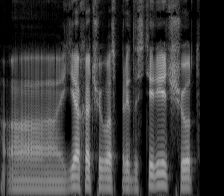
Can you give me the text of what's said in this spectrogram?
э, я хочу вас предостеречь от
